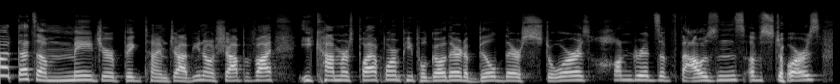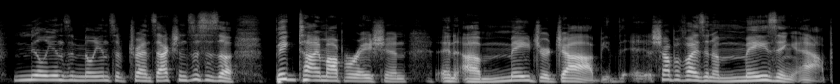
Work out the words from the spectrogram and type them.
What? That's a major big time job. You know, Shopify, e commerce platform, people go there to build their stores, hundreds of thousands of stores, millions and millions of transactions. This is a big time operation and a major job. Shopify is an amazing app.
